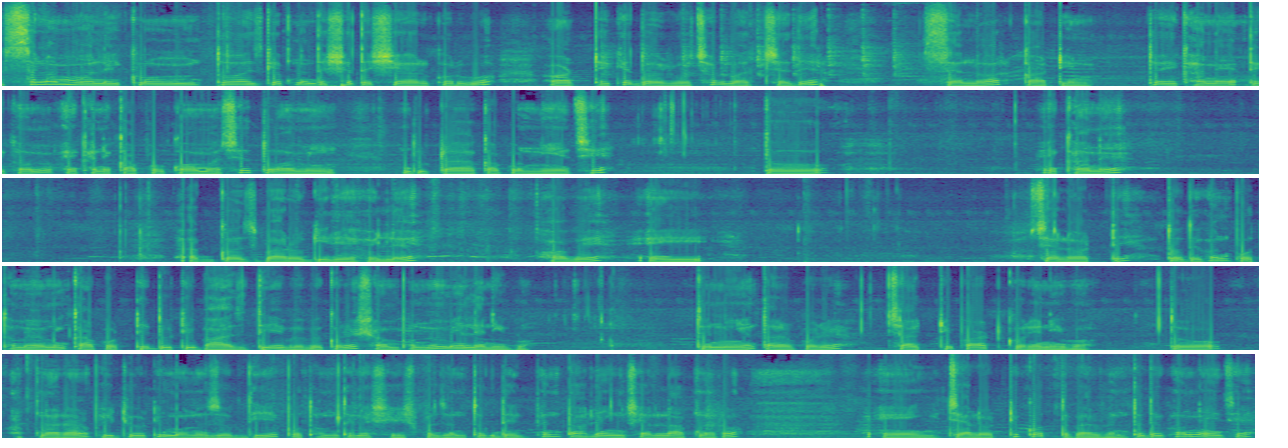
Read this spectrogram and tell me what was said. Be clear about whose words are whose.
Speaker 1: আসসালামু আলাইকুম। তো আজকে আপনাদের সাথে শেয়ার করব আট থেকে দশ বছর বাচ্চাদের সালোয়ার কাটিং তো এখানে দেখুন, এখানে কাপড় কম আছে, তো আমি দুটা কাপড় নিয়েছি। তো এখানে এক গজ বারো গিরে হলে হবে এই সালোয়ারটি। তো দেখুন, প্রথমে আমি কাপড়টি দুটি ভাঁজ দিয়ে এভাবে করে সম্পূর্ণ মেলে নিব। তো নিয়ে তারপরে চারটি পার্ট করে নিব। তো আপনারা ভিডিওটি মনোযোগ দিয়ে প্রথম থেকে শেষ পর্যন্ত দেখবেন, তাহলে ইনশাল্লাহ আপনারাও এই চালোয়ারটি করতে পারবেন। তো দেখুন, এই যে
